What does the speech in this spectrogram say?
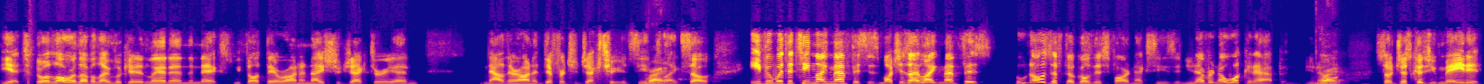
yeah, to a lower level, like look at Atlanta and the Knicks. We thought they were on a nice trajectory, and now they're on a different trajectory. It seems Right. like so. Even with a team like Memphis, as much as I like Memphis, who knows if they'll go this far next season? You never know what could happen. You know, Right. so just because you made it,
